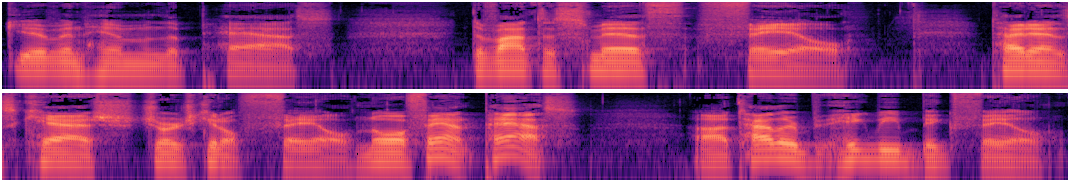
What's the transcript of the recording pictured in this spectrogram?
giving him the pass. Devonta Smith, fail. Tight ends, Cash. George Kittle, fail. Noah Fant, pass. Uh, Tyler Higbee, big fail.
